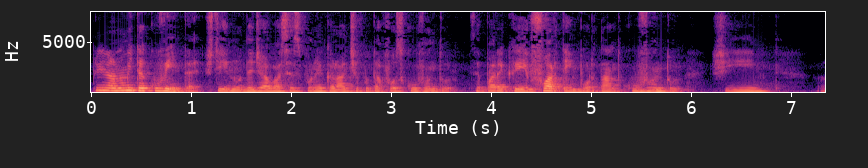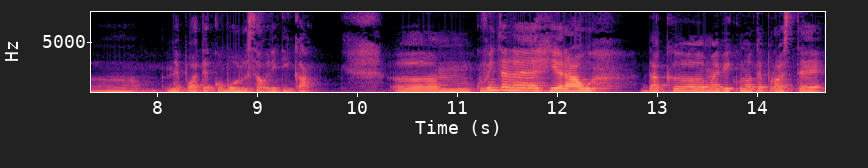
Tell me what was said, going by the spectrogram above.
prin anumite cuvinte. Știi, nu degeaba se spune că la început a fost cuvântul. Se pare că e foarte important cuvântul și uh, ne poate coborâ sau ridica. Uh, cuvintele erau, dacă mai vii cu note proaste,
